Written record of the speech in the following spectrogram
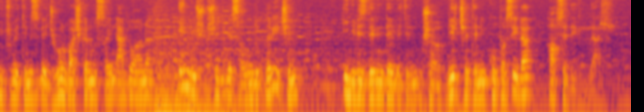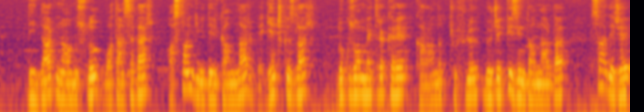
hükümetimiz ve Cumhurbaşkanımız Sayın Erdoğan'ı en güçlü şekilde savundukları için İngilizlerin devletinin uşağı bir çetenin kumpasıyla hapsedildiler. Dindar, namuslu, vatansever, aslan gibi delikanlılar ve genç kızlar 9-10 metrekare karanlık küflü, böcekli zindanlarda sadece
